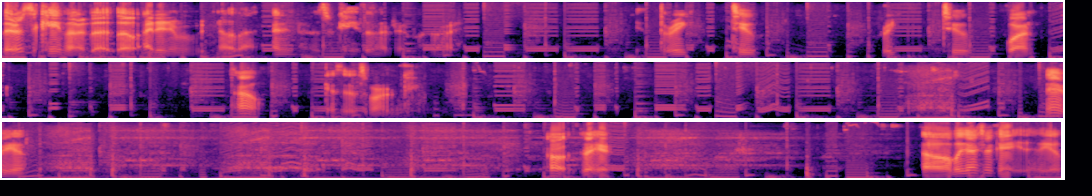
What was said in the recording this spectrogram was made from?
There's a cave under there, though. I didn't even know that. I didn't know there was a cave under there. Alright. Three, two, three, two, one. Oh. Guess it doesn't work. There we go. Oh, right here. Oh, oh my gosh, okay, there we go.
